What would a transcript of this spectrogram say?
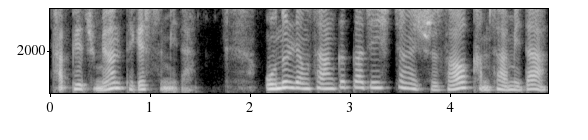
답해주면 되겠습니다. 오늘 영상 끝까지 시청해 주셔서 감사합니다.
